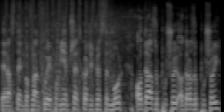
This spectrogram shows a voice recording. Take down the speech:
Teraz ten go flankuje, powinien przeskoczyć przez ten mur. Od razu puszuj, od razu puszuj.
